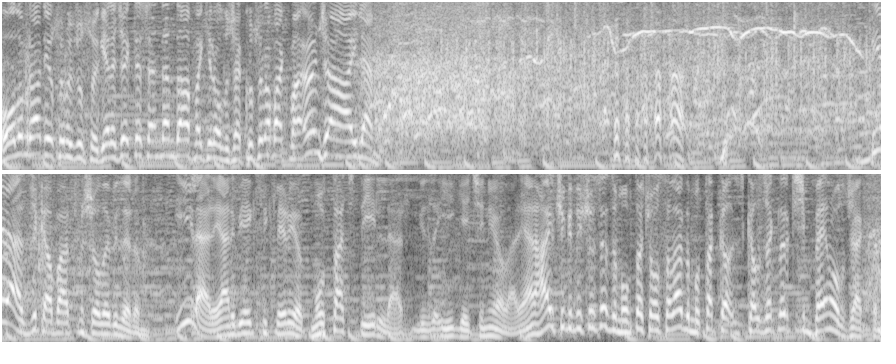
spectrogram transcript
Oğlum radyo sunucusu. Gelecekte senden daha fakir olacak. Kusura bakma. Önce ailem. Birazcık abartmış olabilirim. İyiler yani bir eksikleri yok. Muhtaç değiller. Güzel iyi geçiniyorlar. Yani hayır çünkü düşünsenize muhtaç olsalardı muhtaç kalacakları kişi ben olacaktım.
